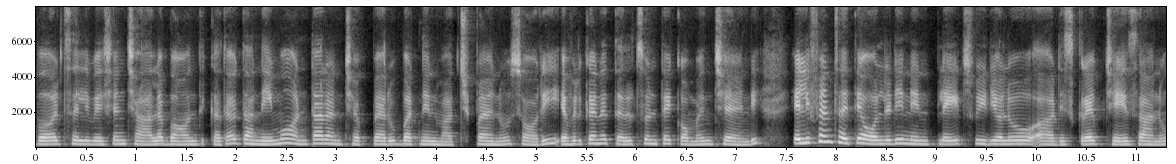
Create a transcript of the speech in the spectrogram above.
బర్డ్స్ ఎలివేషన్ చాలా బాగుంది కదా! దాన్ని ఏమో అంటారని చెప్పారు. బట్ నేను మర్చిపోయాను. సారీ. ఎవరికైనా తెలుసుంటే కామెంట్ చేయండి. ఎలిఫెంట్స్ అయితే ఆల్రెడీ నేను ప్లేట్స్ వీడియోలో డిస్క్రైబ్ చేశాను.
